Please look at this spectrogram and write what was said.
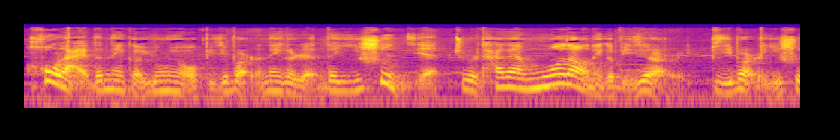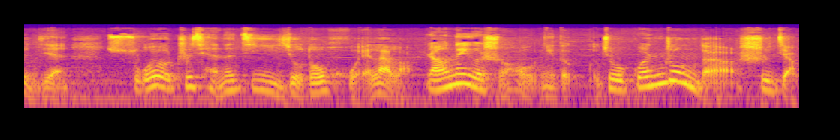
后来的那个拥有笔记本的那个人的一瞬间，就是他在摸到那个笔记本笔记本的一瞬间，所有之前的记忆就都回来了。然后那个时候，你的就是观众的视角。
